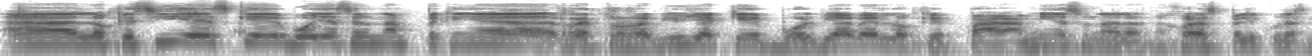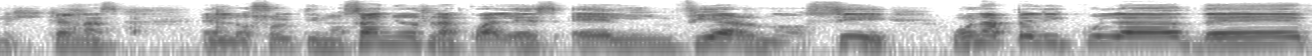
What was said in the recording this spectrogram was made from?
Ah, lo que sí es que voy a hacer una pequeña retro review ya que volví a ver lo que para mí es una de las mejores películas mexicanas en los últimos años, la cual es El infierno. Sí, una película de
